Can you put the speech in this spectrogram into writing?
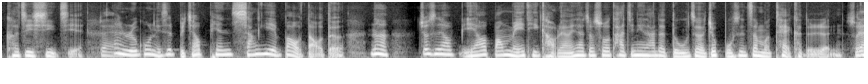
科技细节。对，但如果你是比较偏商业报道的，那就是要也要帮媒体考量一下，就说他今天他的读者就不是这么 tech 的人，所以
